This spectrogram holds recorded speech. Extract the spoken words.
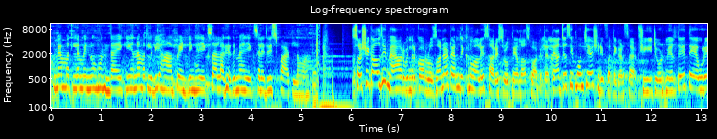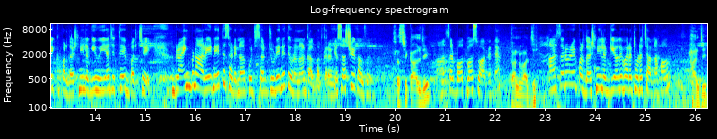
ਮੈਂ ਮਤਲਬ ਮੈਨੂੰ ਹੁੰਦਾ ਹੈ ਕਿ ਹੈ ਨਾ ਮਤਲਬ ਵੀ ਹਾਂ ਪੇਂਟਿੰਗ ਹਰੇਕ ਸਾਲ ਲੱਗਦੀ ਹੈ ਤੇ ਮੈਂ ਹਰੇਕ ਸਾਲ ਇਹਦੇ ਵਿੱਚ ਪਾਰਟ ਲਵਾਂ। ਸਤਿ ਸ਼੍ਰੀ ਅਕਾਲ ਜੀ ਮੈਂ ਹਰਵਿੰਦਰ ਕੌਰ ਰੋਜ਼ਾਨਾ ਟਾਈਮ ਦੇਖਣ ਵਾਲੇ ਸਾਰੇ ਸਰੋਤਿਆਂ ਦਾ ਸਵਾਗਤ ਹੈ ਤੇ ਅੱਜ ਅਸੀਂ ਪਹੁੰਚੇ ਹਾਂ ਸ਼੍ਰੀ ਫਤਿਹਗੜ੍ਹ ਸਾਹਿਬ ਸ਼ਹੀਦ ਜੋੜ ਮੇਲ ਤੇ ਤੇ ਉਰੇ ਇੱਕ ਪ੍ਰਦਰਸ਼ਨੀ ਲੱਗੀ ਹੋਈ ਹੈ ਜਿੱਥੇ ਬੱਚੇ ਡਰਾਇੰਗ ਬਣਾ ਰਹੇ ਨੇ ਤੇ ਸਾਡੇ ਨਾਲ ਕੁਝ ਸਰ ਜੁੜੇ ਨੇ ਤੇ ਉਹਨਾਂ ਨਾਲ ਗੱਲਬਾਤ ਕਰਾਂਗੇ। ਸਤਿ ਸ਼੍ਰੀ ਅਕਾਲ ਸਰ ਸਤਿ ਸ਼੍ਰੀ ਅਕਾਲ ਜੀ। ਹਾਂ ਸਰ ਬਹੁਤ ਬਹੁਤ ਸਵਾਗਤ ਹੈ। ਧੰਨਵਾਦ ਜੀ। ਹਾਂ ਸਰ ਉਰੇ ਪ੍ਰਦਰਸ਼ਨੀ ਲੱਗੀ ਹੈ ਉਹਦੇ ਬਾਰੇ ਥੋੜਾ ਚਾਨਣਾ ਪਾਓ। ਹਾਂਜੀ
